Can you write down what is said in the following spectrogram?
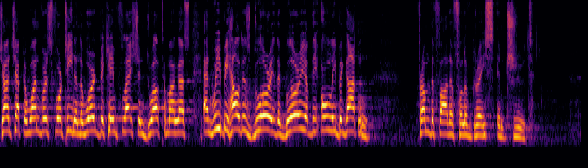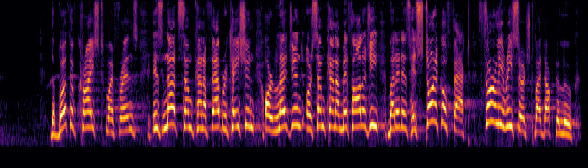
John chapter 1, verse 14, and the Word became flesh and dwelt among us, and we beheld his glory, the glory of the only begotten from the Father, full of grace and truth. The birth of Christ, my friends, is not some kind of fabrication or legend or some kind of mythology, but it is historical fact, thoroughly researched by Dr. Luke.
